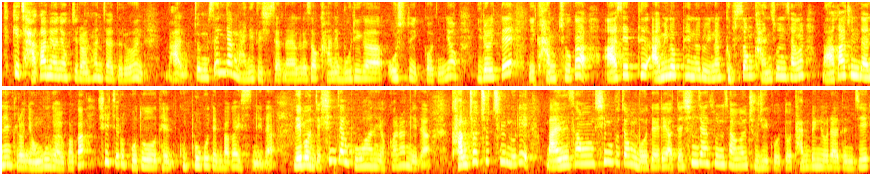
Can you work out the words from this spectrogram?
특히 자가 면역 질환 환자들은 좀 센 약 많이 드시잖아요. 그래서 간에 무리가 올 수도 있거든요. 이럴 때 이 감초가 아세트 아미노펜으로 인한 급성 간 손상을 막아준다는 그런 연구 결과가 실제로 보도된 보고된 바가 있습니다. 네 번째 신장 보호하는 역할을 합니다. 감초 추출물이 만성 신부정 모델의 어떤 신장 손상을 줄이고 또 단백뇨라든지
